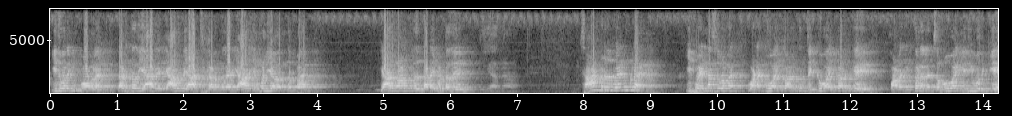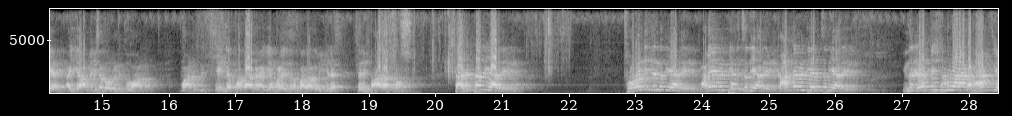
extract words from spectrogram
இது வரைக்கும் போகல. தடுத்தது யாரு? யாருடைய ஆட்சி காலத்துல? யார் எம்எல்ஏ வந்தப்ப யார் காலத்துல இது தடைப்பட்டது? சான்று வேணும்ல. இப்ப என்ன சொல்லுவாங்க? வடக்கு வாய்க்காலுக்கு தெற்கு வாய்க்காலுக்கு பல இத்தனை லட்சம் ரூபாய் நிதி ஒதுக்கிய ஐயா அமைச்சர் அவர்களுக்கு வாழ் வாழ்த்து. எங்க பதாக ஐயம்பாளையத்துல பதாக வைக்கிற சரி பாராட்டுறோம். தடுத்தது யாரு? சுரண்டி தின்னது யாரு? மலையை வெட்டி அடிச்சது யாரு? காட்டை வெட்டி அடிச்சது யாரு? இந்த நிலத்தை சுடுகாடாக மாற்றிய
